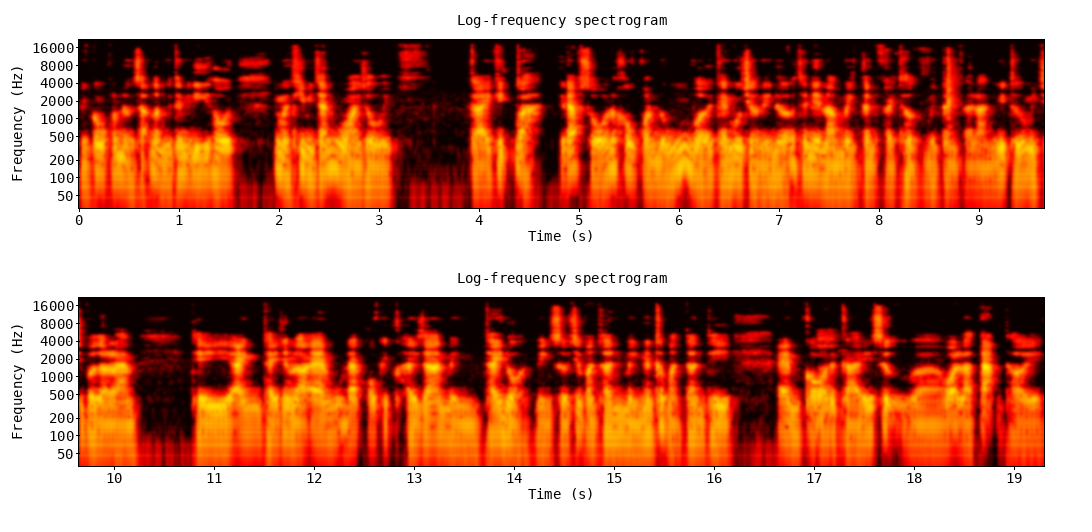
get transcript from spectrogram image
Mình có một con đường sẵn rồi mình cứ thế mình đi thôi. Nhưng mà khi mình ra nước ngoài rồi cái kịch bản cái đáp số nó không còn đúng với cái môi trường đấy nữa. Thế nên là mình cần phải thử mình cần phải làm những cái thứ mà mình chưa bao giờ làm. Thì anh thấy rằng là em cũng đã có cái thời gian mình thay đổi mình sửa chữa bản thân mình nâng cấp bản thân thì em có Vâng. được cái sự uh, gọi là tạm thời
